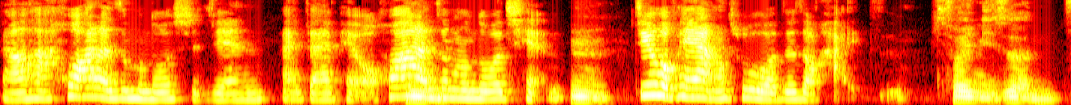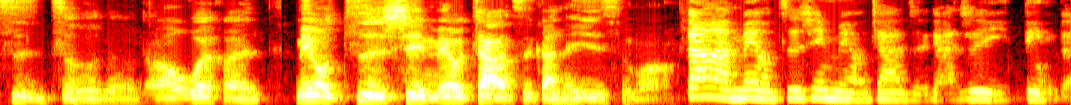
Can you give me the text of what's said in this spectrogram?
然后他花了这么多时间来栽培我，花了这么多钱，嗯，结果培养出我这种孩子。所以你是很自责的，然后会很没有自信、没有价值感的意思吗？当然没有自信、没有价值感是一定的，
